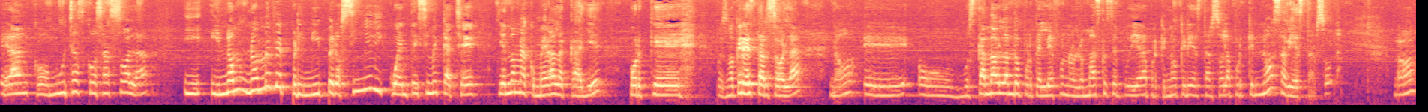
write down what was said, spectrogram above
eran como muchas cosas sola y, no, no, me deprimí, pero sí me di cuenta y sí me caché yéndome a comer a la calle porque pues no quería estar sola, ¿no? Eh, o buscando hablando por teléfono lo más que se pudiera porque no quería estar sola, porque no sabía estar sola, ¿no?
